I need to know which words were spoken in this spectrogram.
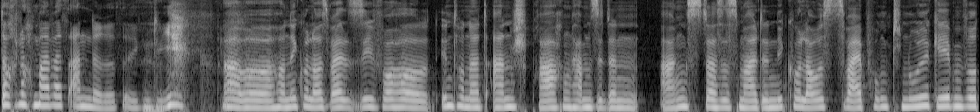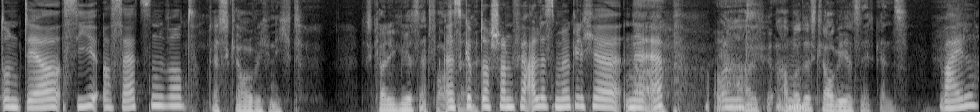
doch nochmal was anderes irgendwie. Aber Herr Nikolaus, weil Sie vorher Internet ansprachen, haben Sie denn Angst, dass es mal den Nikolaus 2.0 geben wird und der Sie ersetzen wird? Das glaube ich nicht. Das kann ich mir jetzt nicht vorstellen. Es gibt doch schon für alles Mögliche eine Ja. App. Und ja, aber das glaube ich jetzt nicht ganz. weil?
